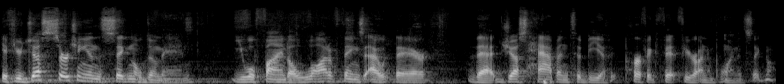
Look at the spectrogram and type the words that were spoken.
if you're just searching in the signal domain, you will find a lot of things out there that just happen to be a perfect fit for your unemployment signal,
